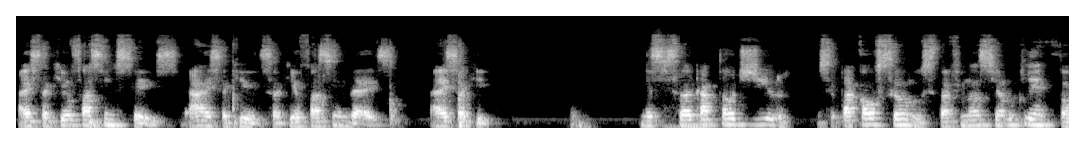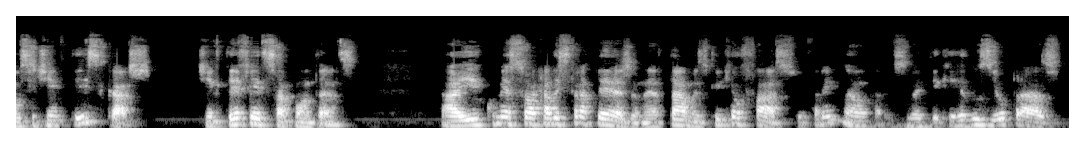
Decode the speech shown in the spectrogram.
Ah, esse aqui eu faço em 6. Ah, esse aqui, esse aqui eu faço em 10. Ah, esse aqui. Necessidade de capital de giro. Você está calçando, você está financiando o cliente. Então você tinha que ter esse caixa. Tinha que ter feito essa conta antes. Aí começou aquela estratégia, né? Tá, mas o que, que eu faço? Eu falei, não, cara, você vai ter que reduzir o prazo.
